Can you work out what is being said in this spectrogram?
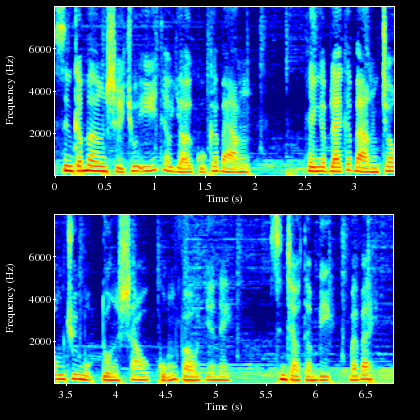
Xin cảm ơn sự chú ý theo dõi của các bạn. Hẹn gặp lại các bạn trong chuyên mục tuần sau cũng vào giờ này. Xin chào tạm biệt. Bye bye.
